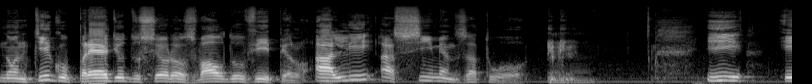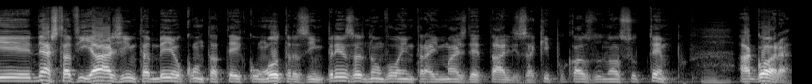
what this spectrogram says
no antigo prédio do Sr. Oswaldo Wippel. Ali a Siemens atuou. E, e nesta viagem também eu contatei com outras empresas, não vou entrar em mais detalhes aqui por causa do nosso tempo. Agora,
